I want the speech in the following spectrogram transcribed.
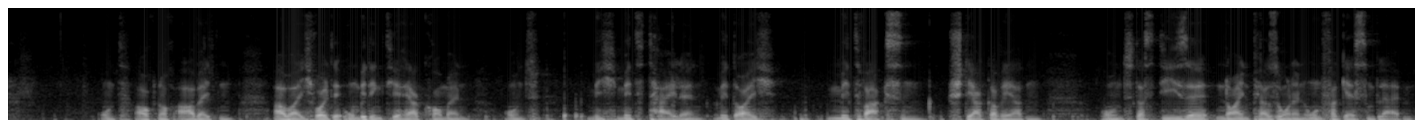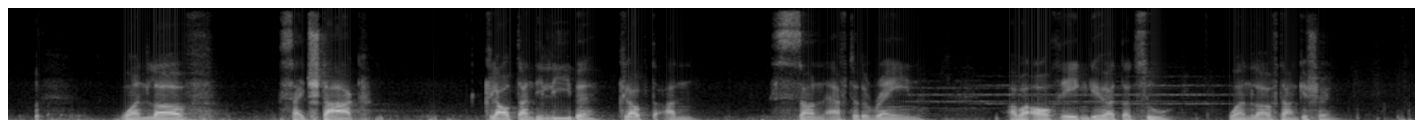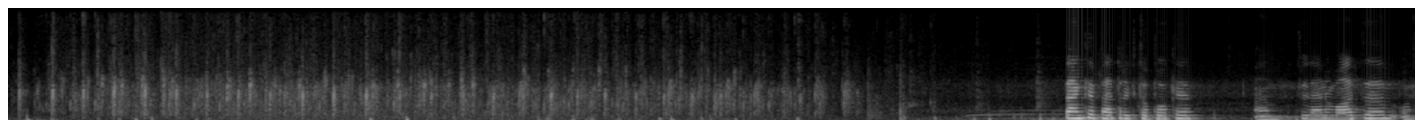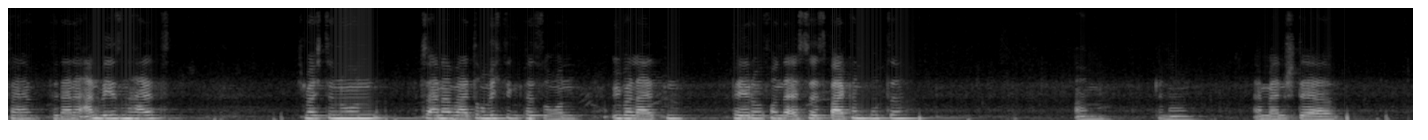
und auch noch arbeiten. Aber ich wollte unbedingt hierher kommen und mich mitteilen, mit euch mitwachsen, stärker werden und dass diese neun Personen unvergessen bleiben. One Love, seid stark, glaubt an die Liebe, glaubt an Sun after the Rain, aber auch Regen gehört dazu. One Love, Dankeschön. Danke, Patrick Topoke, ähm, für deine Worte und für deine Anwesenheit. Ich möchte nun zu einer weiteren wichtigen Person überleiten, Pero von der SOS Balkanroute. Ähm, genau. Ein Mensch, der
